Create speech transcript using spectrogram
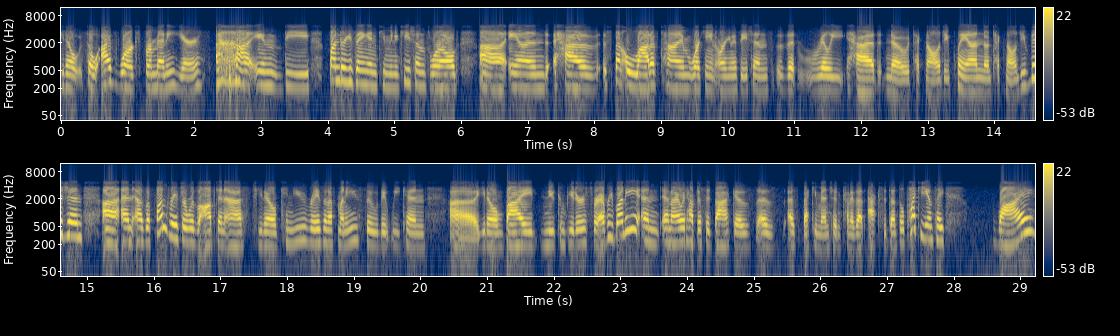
you know, so I've worked for many years in the fundraising and communications world uh, and have spent a lot of time working in organizations that really had no technology plan, no technology vision. Uh, and as a fundraiser was often asked, you know, can you raise enough money so that we can uh, you know, buy new computers for everybody, and, and I would have to sit back as, as, as Becky mentioned, kind of that accidental techie and say, why?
